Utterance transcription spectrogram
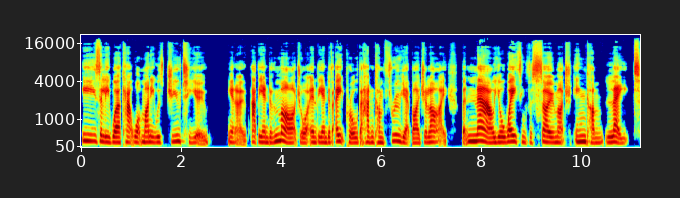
easily work out what money was due to you, you know, at the end of March or at the end of April that hadn't come through yet by July. But now you're waiting for so much income late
